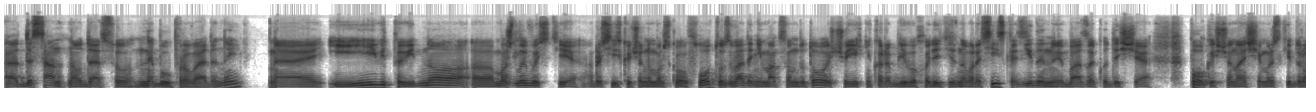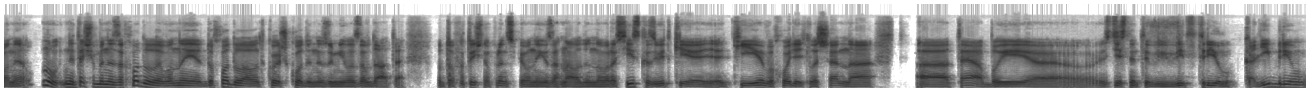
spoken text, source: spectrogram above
Е, Десант на Одесу не був проведений. Е, І відповідно е, можливості російсько-чорноморського флоту зведені максимум до того, що їхні кораблі виходять із новоросійська з єдиної бази, куди ще поки що наші морські дрони ну не те, щоб не заходили, вони доходили, але такої шкоди не зуміли завдати. Тобто, фактично, в принципі, вони їх загнали до новоросійська, звідки ті виходять лише на е, те, аби здійснити відстріл калібрів.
